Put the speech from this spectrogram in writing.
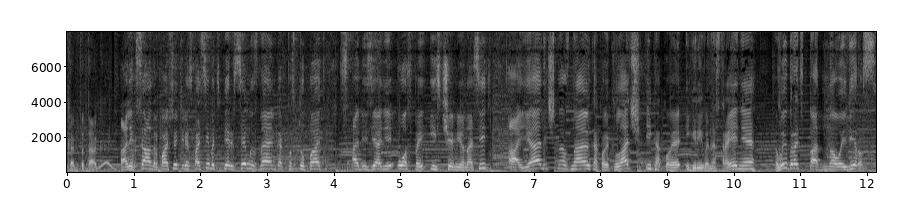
как-то так. Александр, большое тебе спасибо. Теперь все мы знаем, как поступать с обезьяней оспой и с чем ее носить. А я лично знаю, какой клатч и какое игривое настроение выбрать под новый вирус.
